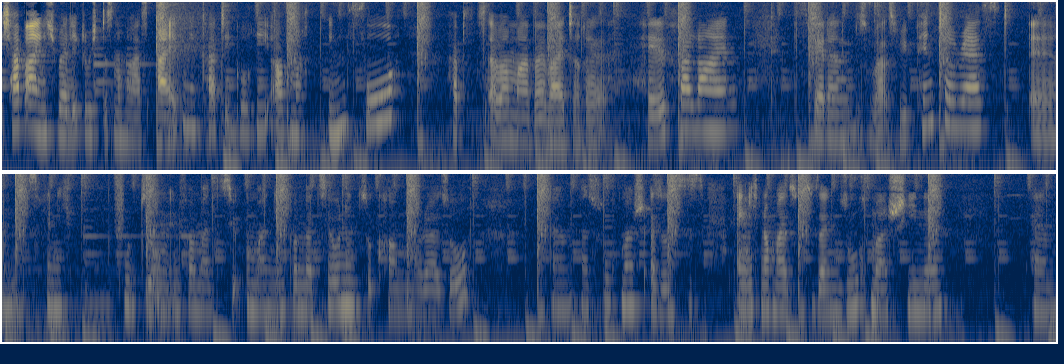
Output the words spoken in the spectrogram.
ich habe eigentlich überlegt, ob ich das nochmal als eigene Kategorie aufmache, Info. Habe es jetzt aber mal bei weitere Helferlein. Das wäre dann sowas wie Pinterest. Ähm, das finde ich gut, so um, Information, um an Informationen zu kommen oder so. Ähm, als Suchmaschine, also es ist eigentlich nochmal sozusagen Suchmaschine ähm,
